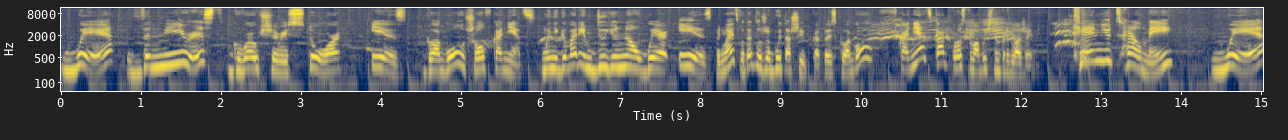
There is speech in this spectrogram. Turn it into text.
where the nearest grocery store is. Глагол ушел в конец. Мы не говорим do you know where is. Понимаете, вот это уже будет ошибка. То есть глагол в конец, как просто в обычном предложении. Can you tell me where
